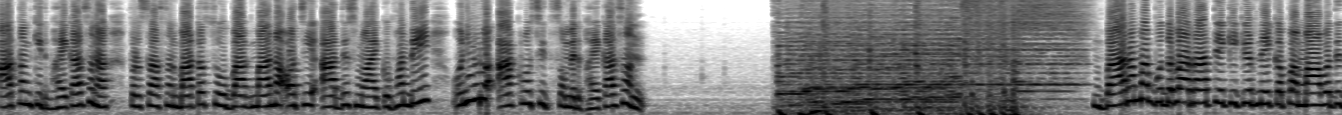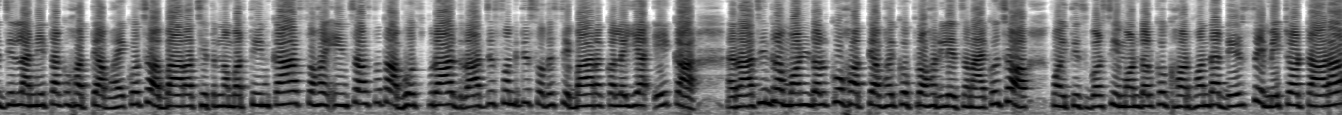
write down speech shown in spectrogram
आतंकित भएका छन्। प्रशासनबाट सो बाघ मार्न अझै आदेश नआएको भन्दै उनीहरू आक्रोशित समेत भएका छन्। बाह्रमा बुधबार राति एकीकृत नेकपा माओवादी जिल्ला नेताको हत्या भएको छ। बाह्र क्षेत्र नम्बर तीनका सह इन्चार्ज तथा भोजपुरा राज्य समिति सदस्य बाह्र कलैया एकका राजेन्द्र मण्डलको हत्या भएको प्रहरीले जनाएको छ। पैंतिस वर्षीय मण्डलको घरभन्दा डेढ सय मिटर टाढा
